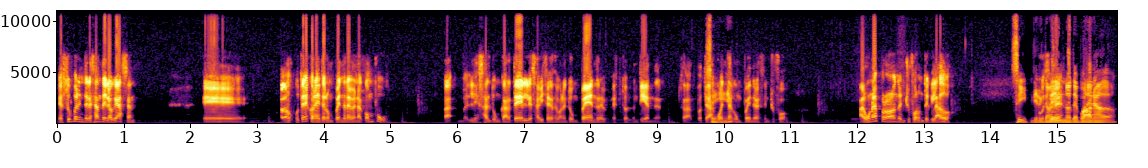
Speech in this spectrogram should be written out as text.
Es súper interesante lo que hacen. Eh, cuando ustedes conectan un pendrive a una compu, les salta un cartel, les avisa que se conectó un pendrive, esto lo entienden. O sea, pues te das Sí. cuenta que un pendrive se enchufó. ¿Alguna vez probaron de enchufar un teclado? Sí, directamente Pues sí, no te pone nada.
